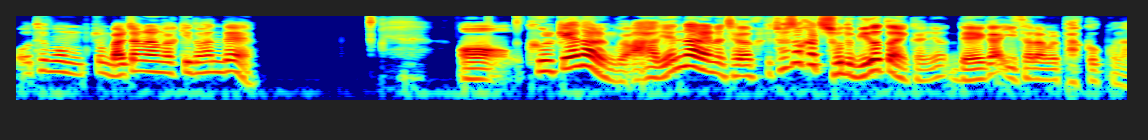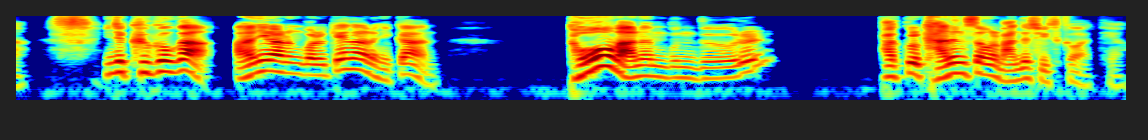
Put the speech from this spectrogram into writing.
어떻게 보면 좀 말장난 같기도 한데 어 그걸 깨달은 거예요. 아 옛날에는 제가 그렇게 철석같이 저도 믿었다니까요. 내가 이 사람을 바꿨구나. 이제 그거가 아니라는 걸 깨달으니까 더 많은 분들을 바꿀 가능성을 만들 수 있을 것 같아요.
